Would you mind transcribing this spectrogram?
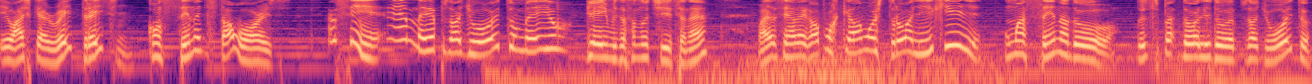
eu acho que é Ray Tracing com cena de Star Wars. Assim, é meio episódio 8, meio games essa notícia, né? Mas assim, é legal porque ela mostrou ali que uma cena do, do, do, ali do episódio 8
